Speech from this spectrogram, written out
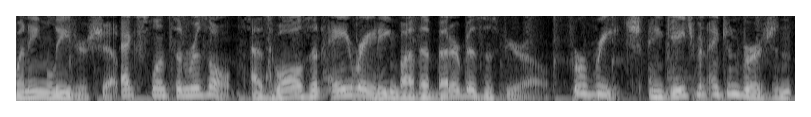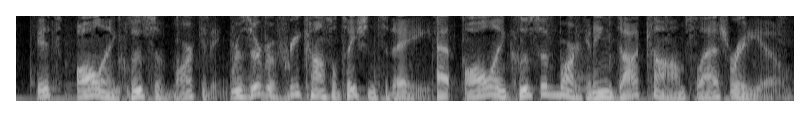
winning leadership, excellence, and results, as well as an A rating by the Better Business Bureau. For reach, engagement, and conversion, it's All Inclusive Marketing. Reserve a free consultation today at allinclusivemarketing.com slash radio.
